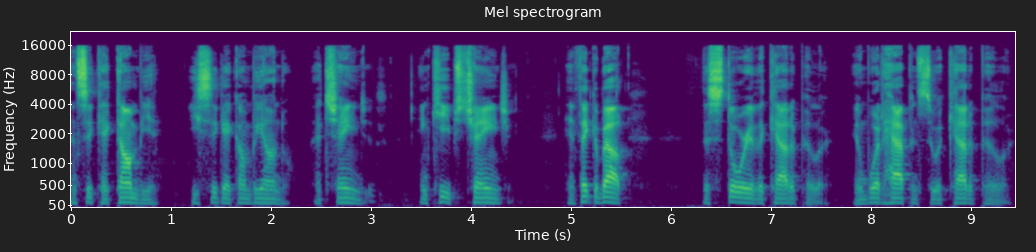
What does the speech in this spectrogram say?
And see que cambie y sigue cambiando. That changes and keeps changing. And think about the story of the caterpillar and what happens to a caterpillar.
